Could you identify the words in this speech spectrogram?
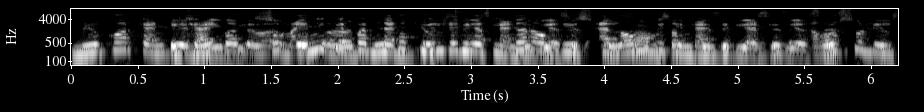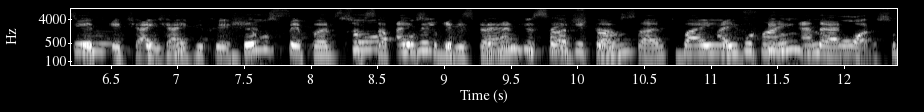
with mucor candidiasis. Uh, so any paper that deals with either of these along with invasive candidiasis also deals with HIV patients. Those papers so are supposed to be returned and research terms by putting an or. So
